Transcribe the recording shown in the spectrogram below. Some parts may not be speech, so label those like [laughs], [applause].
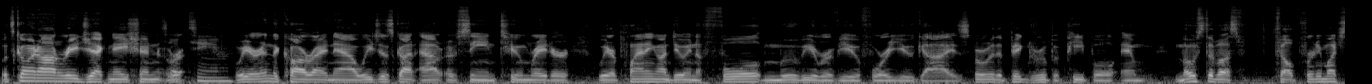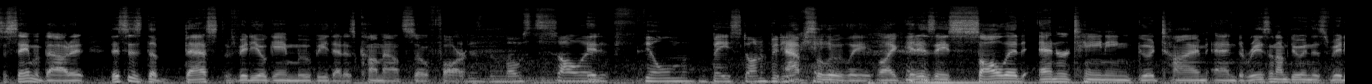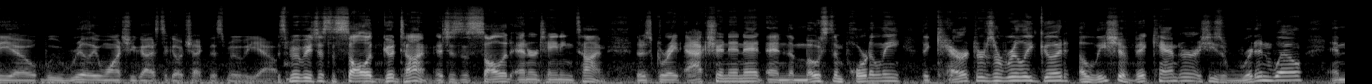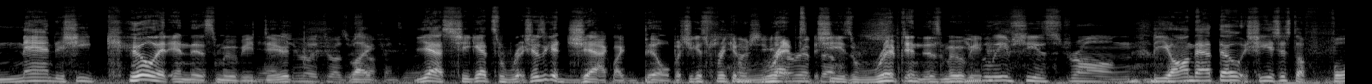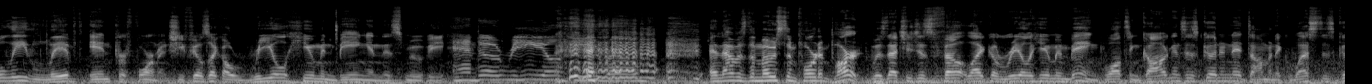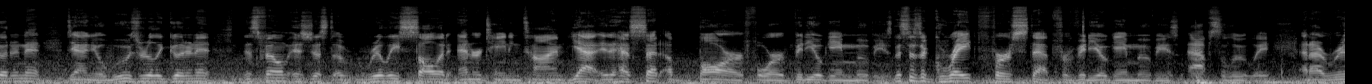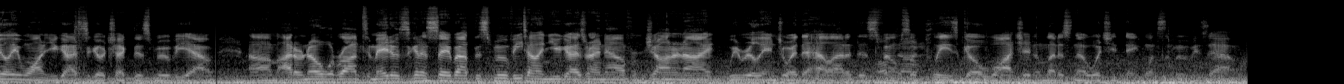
What's going on, Reject Nation? Up, team? We are in the car right now. We just got out of seeing Tomb Raider. We are planning on doing a full movie review for you guys. We're with a big group of people, and most of us felt pretty much the same about it. This is the best video game movie that has come out so far. It is the most solid It- film based on video game. Absolutely. Like it is a solid, entertaining, good time. And the reason I'm doing this video, we really want you guys to go check this movie out. This movie is just a solid, good time. It's just a solid, entertaining time. There's great action in it. And the most importantly, the characters are really good. Alicia Vikander, she's written well. And man, does she kill it in this movie, Yeah, dude. She really throws like into it. yes she gets ri- she doesn't get jacked like bill but she gets [laughs] freaking she ripped, ripped, she's ripped in this movie You believe she is strong. [laughs] Beyond that, though, she is just a fully lived in performance. She feels like a real human being in this movie. And a real [laughs] hero. and that was the most important part, was that she just felt like a real human being. Walton Goggins is good in it, Dominic West is good in it, Daniel Wu's really good in it. This film is just a really solid, entertaining time. Yeah, it has set a bar for video game movies. This is a great first step for video game movies, absolutely. And I really want you guys to go check this movie out. Um, I don't know what Rotten Tomatoes is gonna say about this movie. telling you guys right now from John and I, we really enjoyed the hell out of this Well film. So please go watch it and let us know what you think once the movie's out.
